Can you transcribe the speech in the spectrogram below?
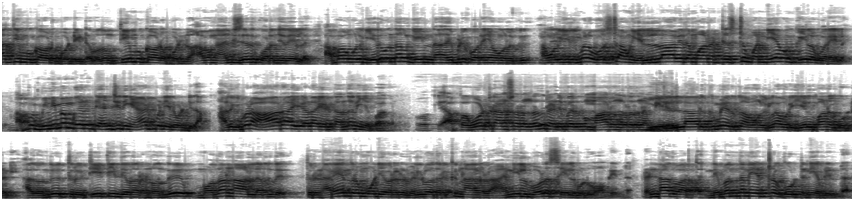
அதிமுகவோட போட்டியிட்ட போதும் திமுகவோட போட்டிட்டு அவங்க அஞ்சு சதவீதம் குறைஞ்சதே இல்லை. அப்ப அவங்களுக்கு எது வந்தாலும் கெயின் எப்படி குறையும் அவங்களுக்கு? அவங்களுக்கு இதுக்கு மேல ஒர்ஸ்ட் அவங்க எல்லா விதமான டெஸ்ட் பண்ணியே அவங்க கீழே குறையல. அப்ப மினிமம் கேரண்டி அஞ்சு நீங்க ஆட் பண்ணிட வேண்டியதான் அதுக்கு பிறகு ஆறா ஏழா எட்டா தான் நீங்க பார்க்கணும். ஓகே அப்ப ஓட் டிரான்ஸ்ஃபர்ங்கிறது ரெண்டு பேருக்கும் மாறுங்கிறது இருக்கு. எல்லாருக்குமே இருக்கும். அவங்களுக்குலாம் ஒரு இயல்பான கூட்டணி. அது வந்து திரு டி டி தினகரன் வந்து முத நாள்ல இருந்து திரு நரேந்திர மோடி அவர்கள் வெல்வதற்கு நாங்கள் அணில் போல செயல்படுவோம் அப்படின்றார். ரெண்டாவது வார்த்தை நிபந்தனையற்ற கூட்டணி அப்படின்றார்.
